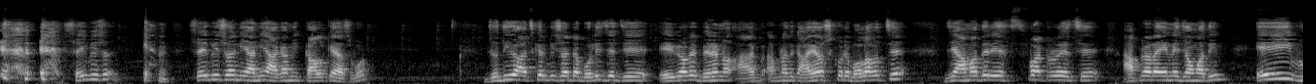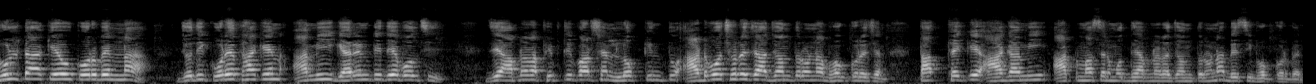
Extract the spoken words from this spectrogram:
সেই বিষয় সেই বিষয় নিয়ে আমি আগামী কালকে আসব। যদিও আজকের বিষয়টা বলি যে যে এইভাবে বেরোনো আপনাদেরকে আয়স করে বলা হচ্ছে যে, আমাদের এক্সপার্ট রয়েছে, আপনারা এনে জমা দিন। এই ভুলটা কেউ করবেন না। যদি করে থাকেন, আমি গ্যারেন্টি দিয়ে বলছি যে, আপনারা ফিফটি পার্সেন্ট লোক কিন্তু আট বছরে যা যন্ত্রণা ভোগ করেছেন, তার থেকে আগামী আট মাসের মধ্যে আপনারা যন্ত্রণা বেশি ভোগ করবেন।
